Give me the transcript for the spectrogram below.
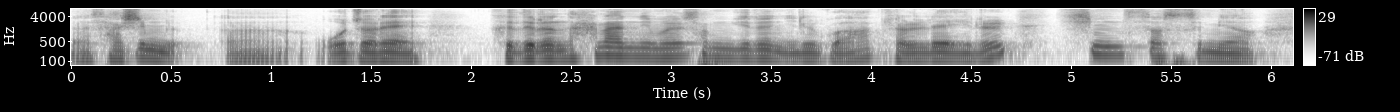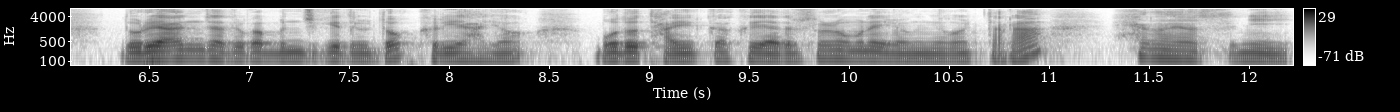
45절에 그들은 하나님을 섬기는 일과 결례 일을 힘썼으며 노래한 자들과 문지기들도 그리하여 모두 다윗과 그의 아들 솔로몬의 명령을 따라 행하였으니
